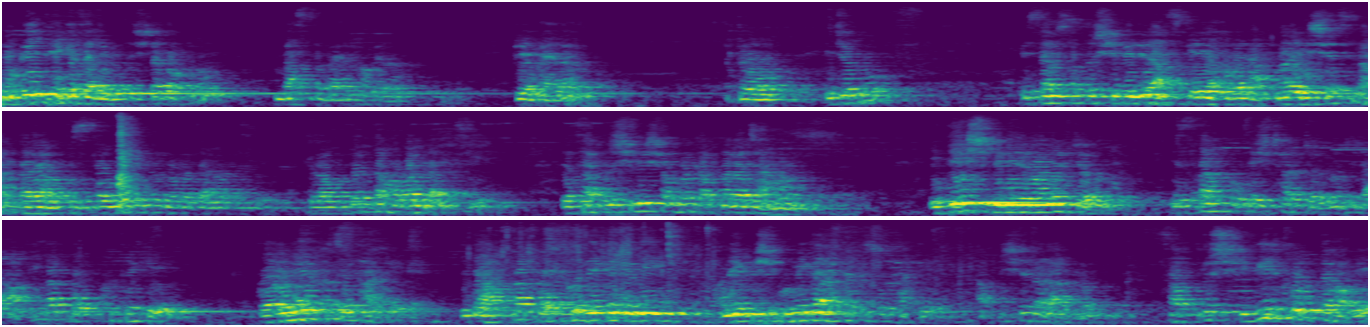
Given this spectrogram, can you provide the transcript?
বুকেই থেকে যাবে প্রতিষ্ঠা কখনো বাস্তবায়ন হবে না। প্রিয় ভাইরা, তো এই জন্য ইসলাম ছাত্র শিবিরের আজকে আহ্বান আপনারা এসেছেন, আপনারা অন্তঃস্থলকে ধন্যবাদ জানাচ্ছি আমাদের তো আহ্বান রাখছি যে ছাত্র শিবির সম্পর্কে আপনারা জানান। এই দেশ বিনির্মাণের জন্য, ইসলাম প্রতিষ্ঠার জন্য যদি আপনার পক্ষ থেকে করণীয় কিছু থাকে, যদি আপনার পক্ষ থেকে যদি অনেক বেশি ভূমিকা রাখার কিছু থাকে, আপনি সেটা রাখুন। ছাত্র শিবির করতে হবে,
